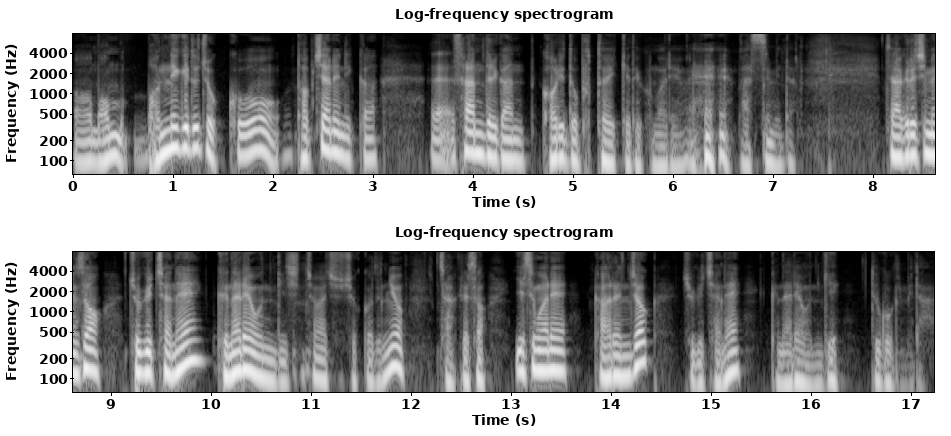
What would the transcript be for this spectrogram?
어, 먼, 먼 얘기도 좋고 덥지 않으니까 사람들 간 거리도 붙어 있게 되고 말이에요. 맞습니다. 자, 그러시면서 조규찬의 그날의 온기 신청해 주셨거든요. 자, 그래서 이승환의 가을은 적, 조규찬의 그날의 온기 두 곡입니다.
